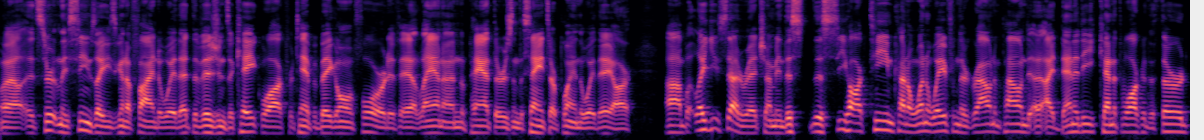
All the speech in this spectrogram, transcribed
Well, it certainly seems like he's going to find a way. That division's a cakewalk for Tampa Bay going forward if Atlanta and the Panthers and the Saints are playing the way they are. Um, but like you said, Rich, I mean this this Seahawk team kind of went away from their ground and pound uh, identity. Kenneth Walker III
